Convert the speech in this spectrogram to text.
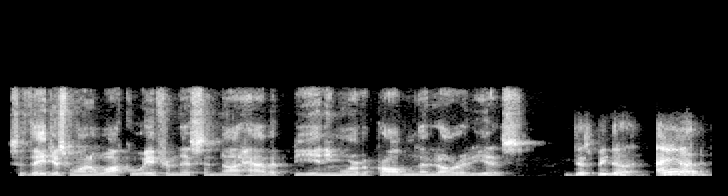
So they just want to walk away from this and not have it be any more of a problem than it already is. Just be done. And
